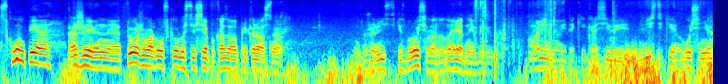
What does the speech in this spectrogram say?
Скумпия кожевенная тоже в Орловской области себя показала прекрасно. Вот уже листики сбросила, но нарядные были малиновые такие красивые листики осенью.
